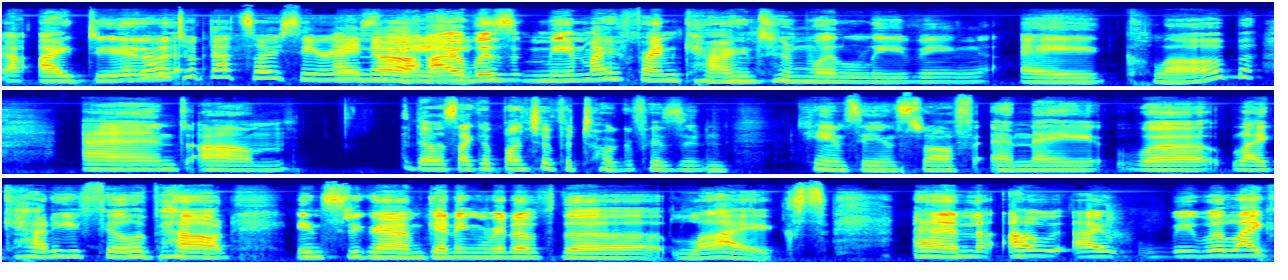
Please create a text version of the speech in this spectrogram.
I- I did. Everyone took that so seriously. I know. I was me and my friend Carrington were leaving a club, and um, there was like a bunch of photographers in TMZ and stuff, and they were like, "How do you feel about Instagram getting rid of the likes?" And I, I, we were like,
